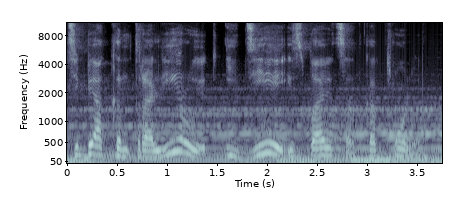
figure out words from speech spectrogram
тебя контролирует идея избавиться от контроля.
